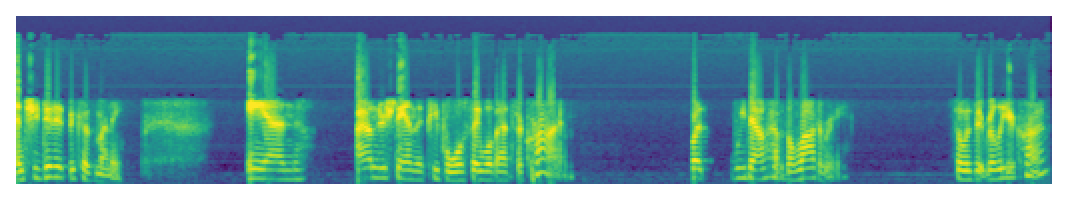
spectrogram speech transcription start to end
and she did it because money. And I understand that people will say, "Well, that's a crime," but we now have the lottery. So is it really a crime?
